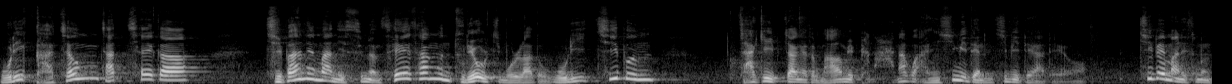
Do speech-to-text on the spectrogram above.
우리 가정 자체가 집안에만 있으면 세상은 두려울지 몰라도 우리 집은 자기 입장에서 마음이 편안하고 안심이 되는 집이 돼야 돼요. 집에만 있으면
